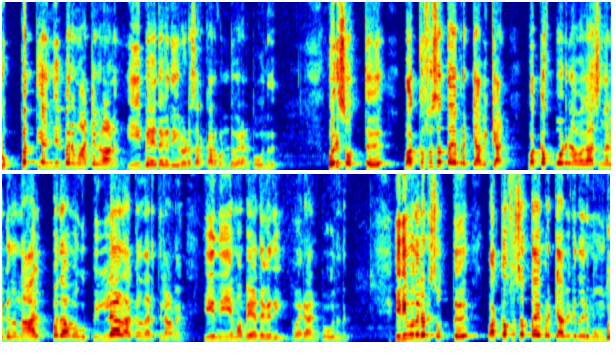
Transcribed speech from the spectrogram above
മുപ്പത്തി അഞ്ചിൽ പരം മാറ്റങ്ങളാണ് ഈ ഭേദഗതിയിലൂടെ സർക്കാർ കൊണ്ടുവരാൻ പോകുന്നത്. ഒരു സ്വത്ത് വഖഫ് സ്വത്തായി പ്രഖ്യാപിക്കാൻ വഖഫ് ബോർഡിന് അവകാശം നൽകുന്ന നാൽപ്പതാം വകുപ്പ് ഇല്ലാതാക്കുന്ന തരത്തിലാണ് ഈ നിയമ ഭേദഗതി വരാൻ പോകുന്നത്. ഇനി മുതൽ ഒരു സ്വത്ത് വഖഫ് സ്വത്തായി പ്രഖ്യാപിക്കുന്നതിന് മുമ്പ്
